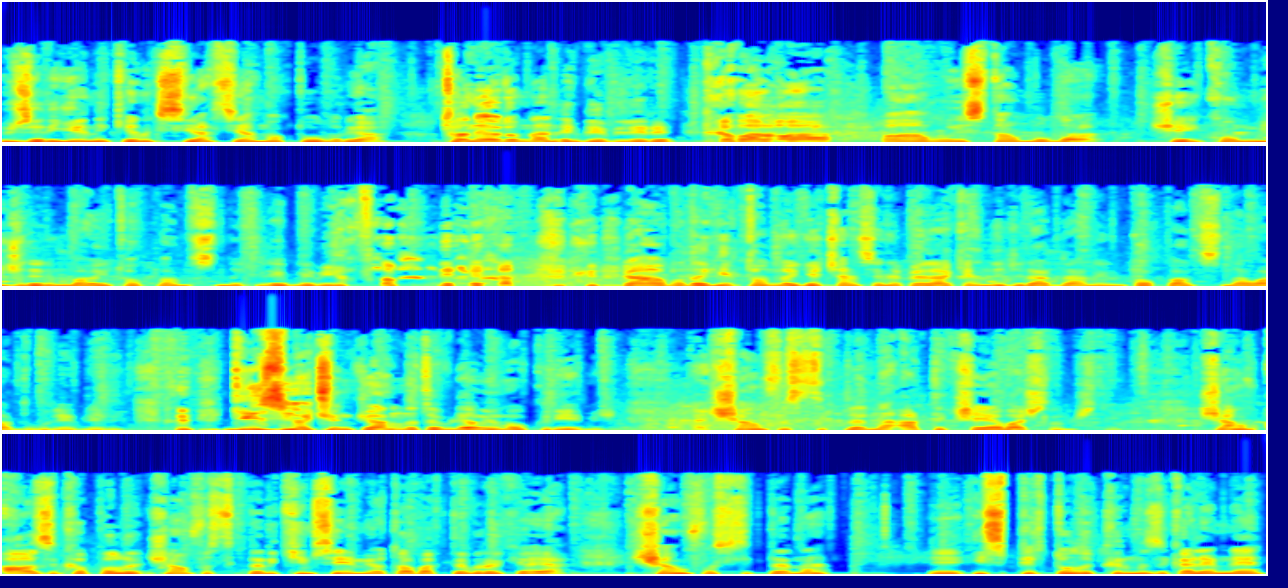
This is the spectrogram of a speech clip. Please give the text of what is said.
üzeri yanık yanık siyah siyah nokta olur ya. Tanıyordum lan leblebileri. aa, aa bu İstanbul'da şey kombicilerin bayi toplantısındaki leblebi ya falan ya bu da Hilton'da geçen sene Perakendeciler Derneği'nin toplantısında vardı bu leblebi. Geziyor çünkü anlatabiliyor muyum o kuru yemiş. Ya şan fıstıklarına artık şeye başlamıştım. Şan ağzı kapalı şan fıstıklarını kimse yemiyor tabakta bırakıyor ya. Şan fıstıklarına e, ispirtolu kırmızı kalemle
